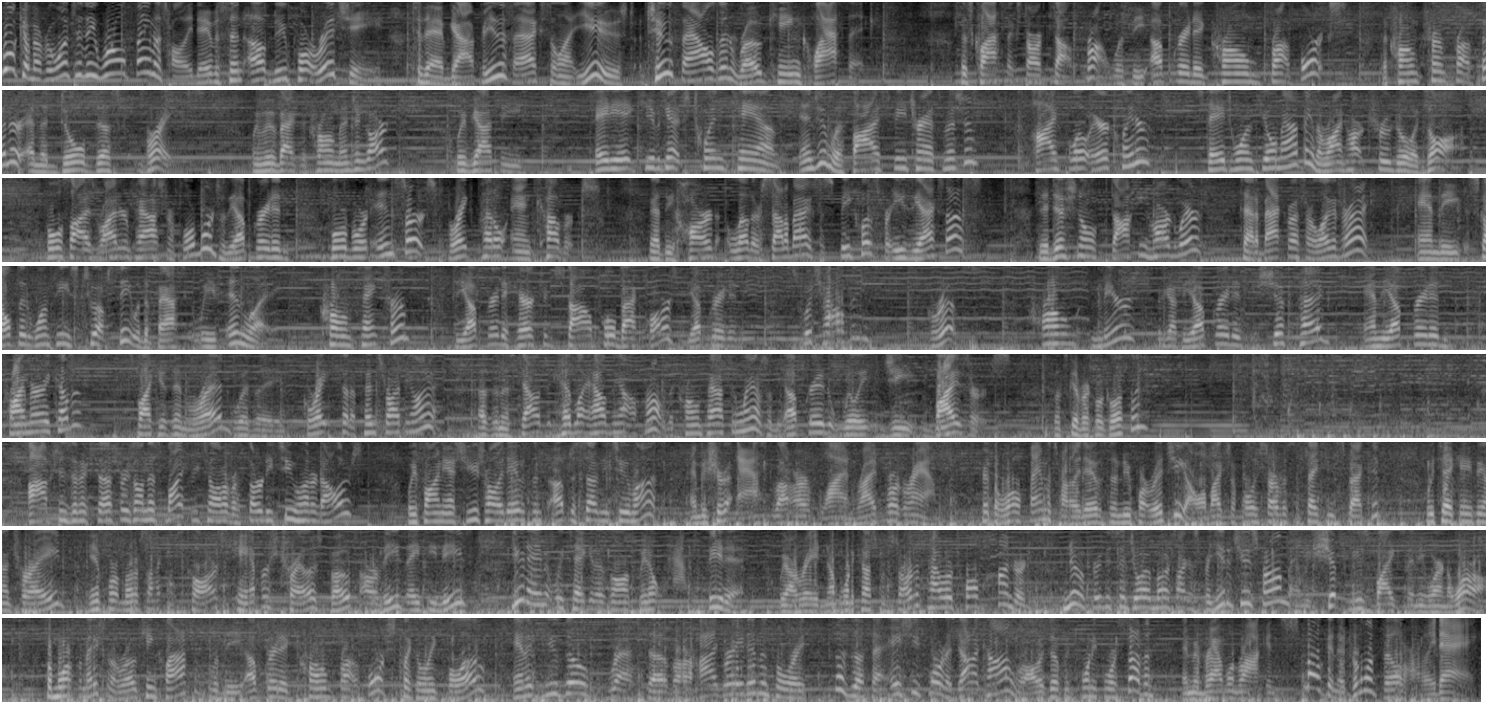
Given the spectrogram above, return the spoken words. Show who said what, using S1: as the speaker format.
S1: Welcome everyone to the world famous Harley Davidson of New Port Richey. Today I've got for you this excellent used 2000 Road King Classic. This Classic starts out front with the upgraded chrome front forks, the chrome trim front fender, and the dual disc brakes. We move back to the chrome engine guard. We've got the 88 cubic inch twin cam engine with 5-speed transmission, high flow air cleaner, stage 1 fuel mapping, the Rinehart True Dual exhaust. Full-size rider and passenger floorboards with the upgraded floorboard inserts, brake pedal, and covers. We have the hard leather saddlebags with speed clips for easy access, the additional docking hardware to add a backrest or luggage rack, and the sculpted one-piece two-up seat with the basket weave inlay. Chrome tank trim, the upgraded heritage style pull-back bars, with the upgraded switch housings, grips, chrome mirrors. We've got the upgraded shift pegs and the upgraded primary cover. This bike is in red with a great set of pinstriping on it. Has a nostalgic headlight housing out front with the chrome passing lamps with the upgraded Willie G visors. Let's give it a quick listen. Options and accessories on this bike retail at over $3,200. We finance used Harley Davidsons up to 72 months and be sure to ask about our fly and ride program. Here at the world famous Harley Davidson in New Port Richey, all our bikes are fully serviced and safety inspected. We take anything on trade, import motorcycles, cars, campers, trailers, boats, RVs, ATVs. You name it, we take it as long as we don't have to feed it. We are rated number one customer service, however 1,200 new and previously enjoyed motorcycles for you to choose from, and we ship used bikes anywhere in the world. For more information on the Road King Classic with the upgraded chrome front forks, click the link below. And if you the rest of our high-grade inventory, visit us at hdflorida.com. We're always open 24-7. And remember, have one rocking, smoking, adrenaline-filled Harley Day.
